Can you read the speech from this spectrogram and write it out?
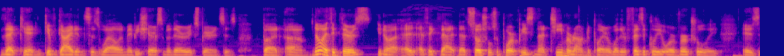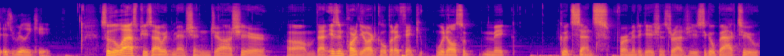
that can give guidance as well and maybe share some of their experiences. But um, no, I think there's, you know, I, I, think that that social support piece and that team around a player, whether physically or virtually, is is really key. So the last piece I would mention, Josh, here um, that isn't part of the article, but I think would also make good sense for a mitigation strategy is to go back to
